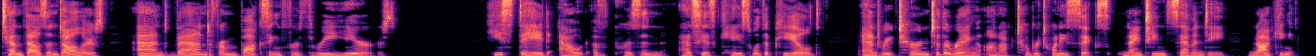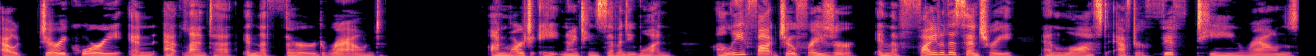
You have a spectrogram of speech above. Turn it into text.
$10,000, and banned from boxing for three years. He stayed out of prison as his case was appealed and returned to the ring on October 26, 1970, knocking out Jerry Quarry in Atlanta in the third round. On March 8, 1971, Ali fought Joe Frazier in the fight of the century and lost after 15 rounds,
